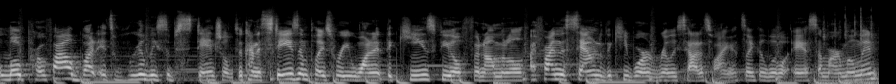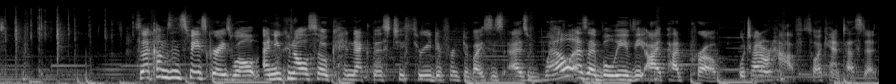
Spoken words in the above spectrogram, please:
low profile, but it's really substantial. So it kind of stays in place where you want it. The keys feel phenomenal. I find the sound of the keyboard really satisfying. It's like a little ASMR moment. So that comes in space gray as well. And you can also connect this to three different devices as well as I believe the iPad Pro, which I don't have, so I can't test it.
